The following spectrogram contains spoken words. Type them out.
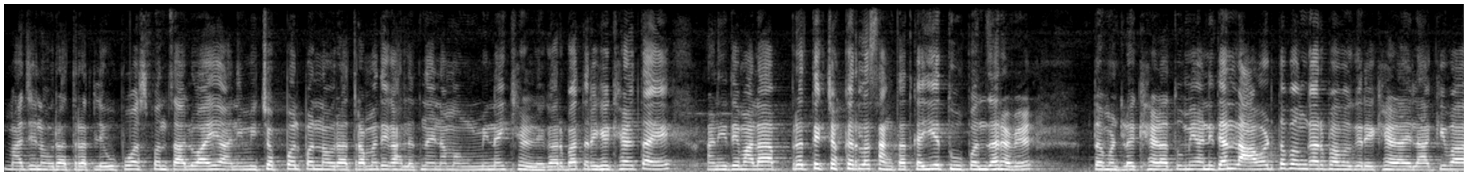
माझे नवरात्रातले उपवास पण चालू आहे आणि मी चप्पल पण नवरात्रामध्ये घालत नाही ना मग मी नाही खेळले गरबा. तर हे खेळताय आणि ते मला प्रत्येक चक्करला सांगतात का ये तू पण जरा वेळ. तर म्हटलं खेळा तुम्ही. आणि त्यांना आवडतं पण गरबा वगैरे खेळायला किंवा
